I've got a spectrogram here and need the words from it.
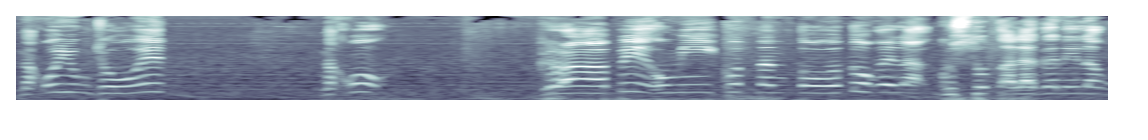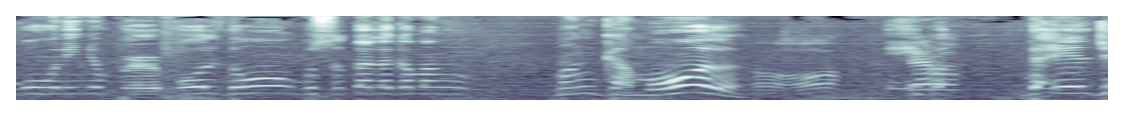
Naku, yung Joed. Naku, grabe, umiikot ng todo. Kaila, gusto talaga nilang kunin yung purple dong. Gusto talaga mang manggamol. Oo. Eh, Pero, the LJ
